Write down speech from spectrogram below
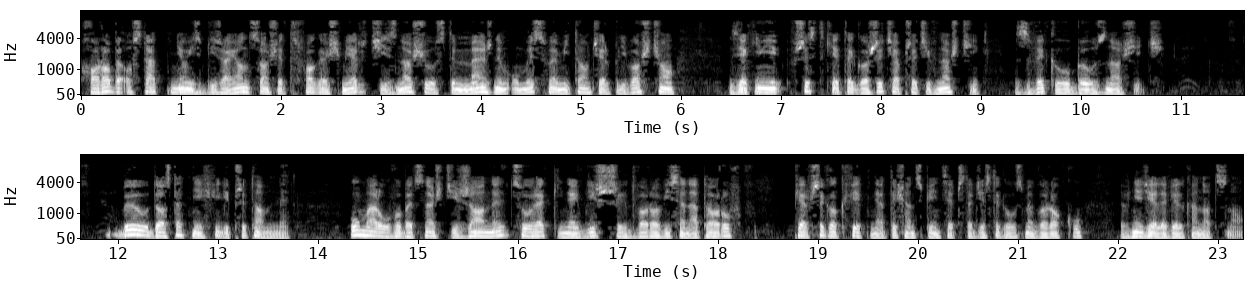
chorobę ostatnią i zbliżającą się trwogę śmierci znosił z tym mężnym umysłem i tą cierpliwością, z jakimi wszystkie tego życia przeciwności zwykł był znosić. Był do ostatniej chwili przytomny. Umarł w obecności żony, córek i najbliższych dworowi senatorów 1 kwietnia 1548 roku w niedzielę wielkanocną.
